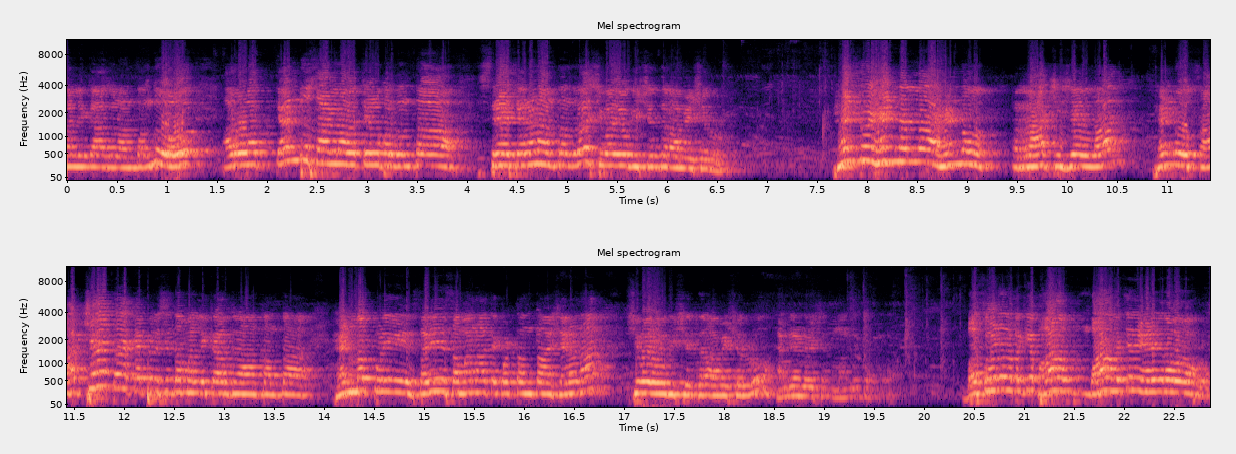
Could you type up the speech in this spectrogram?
ಮಲ್ಲಿಕಾರ್ಜುನ ಅಂತಂದು ಅರವತ್ತೆಂಟು ಸಾವಿರ ವಚನ ಬರೆದಂತ ಶ್ರೇ ಶರಣ ಅಂತಂದ್ರೆ ಶಿವಯೋಗಿ ಸಿದ್ದರಾಮೇಶ್ವರರು ಹೆಣ್ಣು ಹೆಣ್ಣಲ್ಲ, ಹೆಣ್ಣು ರಾಕ್ಷಸಿ ಅಲ್ಲ, ಹೆಣ್ಣು ಸಾಕ್ಷಾತ್ ಕಪಿಲಿಸಿದ ಮಲ್ಲಿಕಾರ್ಜುನ ಅಂತಂತ ಹೆಣ್ಮಕ್ಕಳಿಗೆ ಸರಿ ಸಮಾನತೆ ಕೊಟ್ಟಂತ ಶರಣ ಶಿವಯೋಗಿ ಸಿದ್ದರಾಮೇಶ್ವರರು ಹನ್ನೆರಡನೇ ಕೊಟ್ಟರು. ಬಸವಣ್ಣನ ಬಗ್ಗೆ ಬಹಳ ಬಹಳ ವಚನ ಹೇಳಿದ್ರು ಅವರು ಅವರು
